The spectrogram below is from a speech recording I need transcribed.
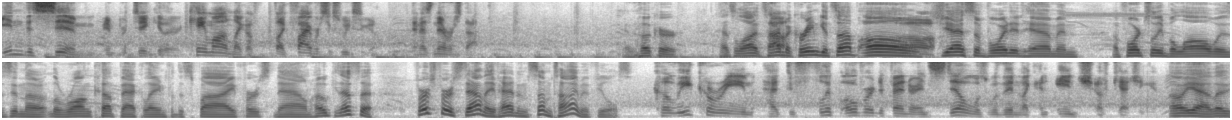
in the sim in particular came on like a like five or six weeks ago and has never stopped. And Hooker has a lot of time, Oh. but Kareem gets up. Oh, Oh. just avoided him. And unfortunately, Bilal was in the, the wrong cutback lane for the spy. First down. Hokie, that's the first first down they've had in some time, it feels. Khalid Kareem had to flip over a defender and still was within like an inch of catching it. Oh, yeah.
